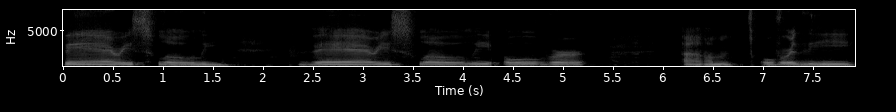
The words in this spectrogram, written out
very slowly, very slowly over, um, over the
